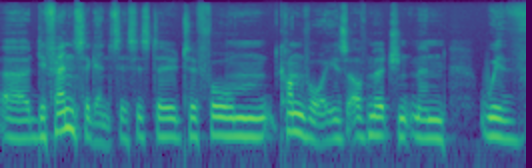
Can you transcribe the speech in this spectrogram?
uh, defence against this is to, to form convoys of merchantmen with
